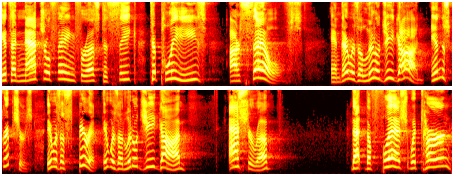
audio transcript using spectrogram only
It's a natural thing for us to seek to please ourselves. And there was a little g God in the scriptures. It was a spirit, it was a little g God, Asherah, that the flesh would turn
